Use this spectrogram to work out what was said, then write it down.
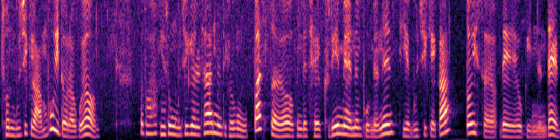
전 무지개가 안 보이더라고요. 그래서 아, 계속 무지개를 찾았는데 결국 못 봤어요. 근데 제 그림에는 보면은 뒤에 무지개가 떠 있어요. 네, 여기 있는데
